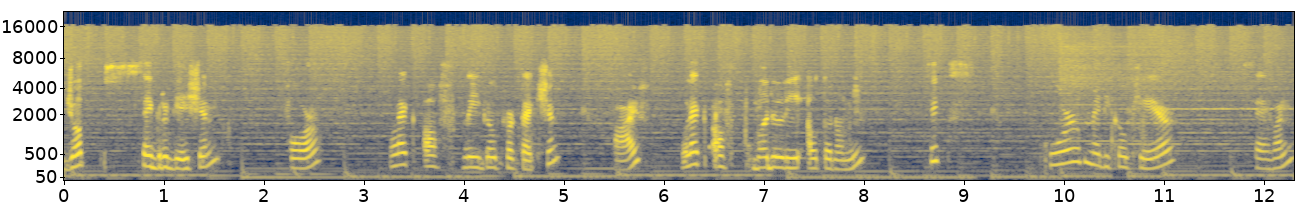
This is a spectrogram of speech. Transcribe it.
Job segregation. 4. Lack of legal protection. 5. Lack of bodily autonomy. 6. Poor medical care. 7.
